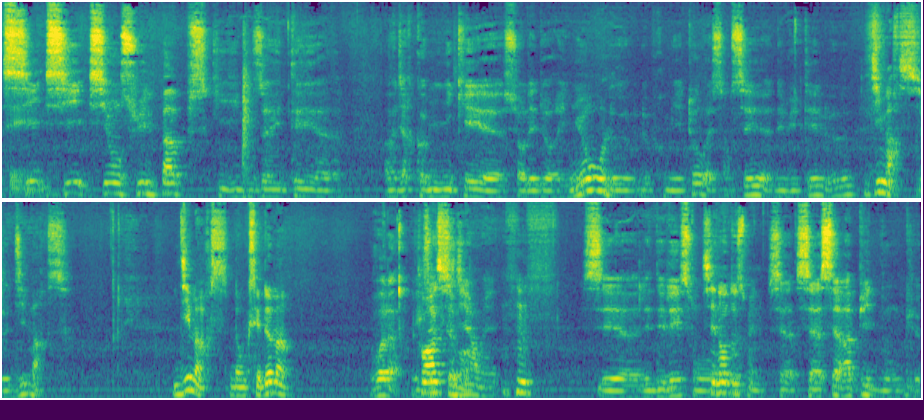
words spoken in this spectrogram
Si, si, si on suit le pape, ce qui nous a été, on va dire, communiqué euh, sur les deux réunions, le, le premier tour est censé euh, débuter le, 10 mars. le 10 mars. 10 mars, donc c'est demain. Voilà, Pour ainsi exactement. dire, mais C'est, euh, les délais sont... c'est dans deux semaines. C'est c'est assez rapide, donc euh,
